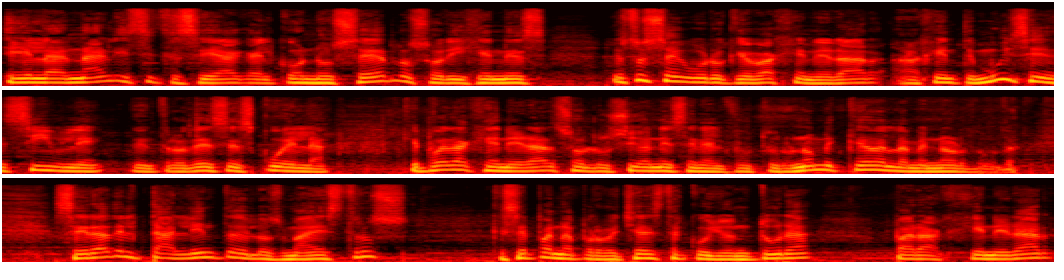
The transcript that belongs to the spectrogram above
El análisis que se haga, el conocer los orígenes, estoy seguro que va a generar a gente muy sensible dentro de esa escuela que pueda generar soluciones en el futuro. No me queda la menor duda. ¿Será del talento de los maestros que sepan aprovechar esta coyuntura para generar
